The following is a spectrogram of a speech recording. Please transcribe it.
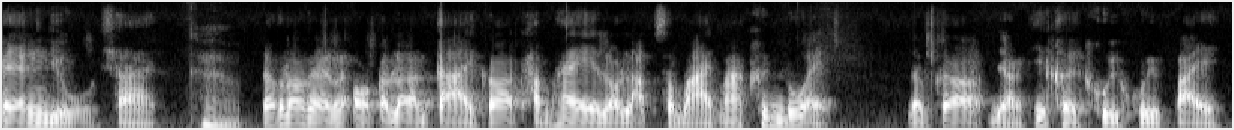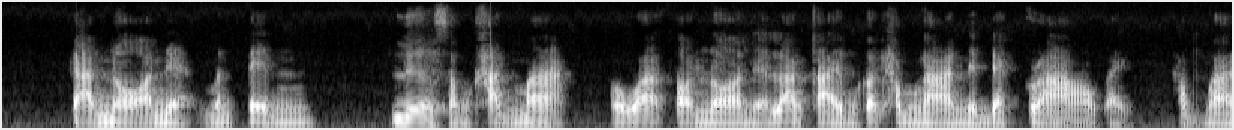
ก็ยังอยู่ใช่ครับแล้วก็นอกจากนั้นออกกำลังกายก็ทำให้เราหลับสบายมากขึ้นด้วย แล้วก็อย่างที่เคยคุยคุยไป การนอนเนี่ยมันเป็นเรื่องสำคัญมาก เพราะว่าตอนนอนเนี่ยร่างกายมันก็ทำงานในแบ็กกราวด์ไปทำงาน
